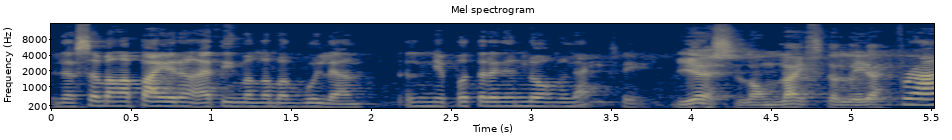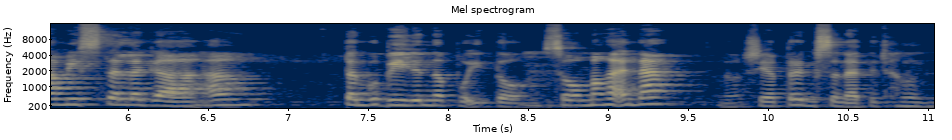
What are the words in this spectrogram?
ano, sa mga payo ng ating mga magulang, alam niyo po talagang long life eh. Yes, long life May talaga. promise talaga ang tagubilin na po ito. So mga anak, no, syempre gusto natin ng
